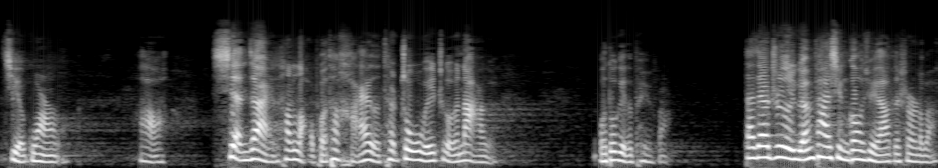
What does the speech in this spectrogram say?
借光了，啊！现在他老婆、他孩子、他周围这个那个，我都给他配方。大家知道原发性高血压的事儿了吧？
